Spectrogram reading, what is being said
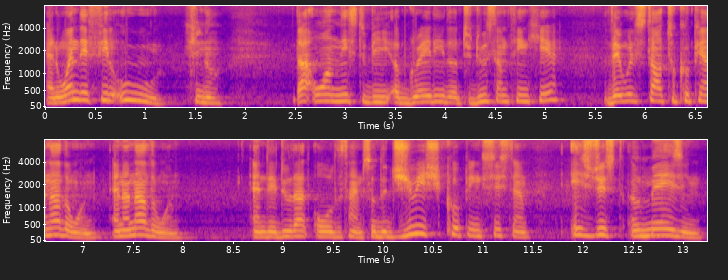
And when they feel, ooh, you know, that one needs to be upgraded or to do something here, they will start to copy another one and another one. And they do that all the time. So the Jewish copying system is just amazing.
